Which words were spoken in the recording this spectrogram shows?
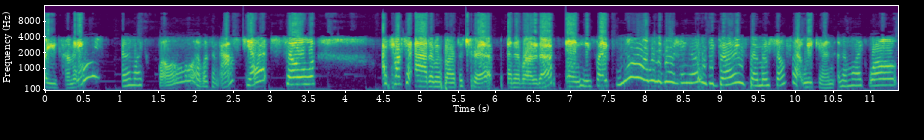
"Are you coming?" And I'm like, "Well, I wasn't asked yet." So I talked to Adam about the trip and I brought it up and he's like, no, I'm going to go hang out with the guys by myself that weekend. And I'm like, well,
